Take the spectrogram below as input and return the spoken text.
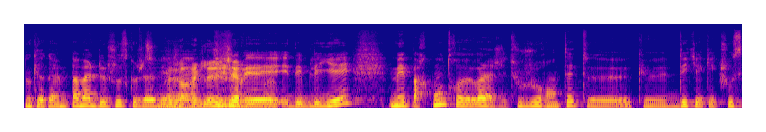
donc il y a quand même pas mal de choses que j'avais que j'avais déblayées. Mais par contre, euh, voilà, j'ai toujours en tête euh, que dès qu'il y a quelque chose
